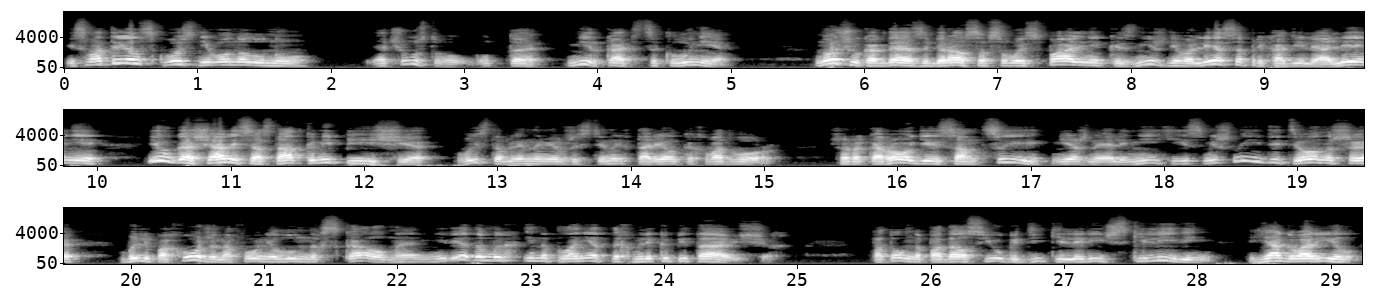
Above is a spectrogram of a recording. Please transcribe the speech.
и смотрел сквозь него на луну. Я чувствовал, будто мир катится к луне. Ночью, когда я забирался в свой спальник, из нижнего леса приходили олени и угощались остатками пищи, выставленными в жестяных тарелках во двор. Широкорогие самцы, нежные оленихи и смешные детеныши были похожи на фоне лунных скал на неведомых инопланетных млекопитающих. Потом нападал с юга дикий лирический ливень. Я говорил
